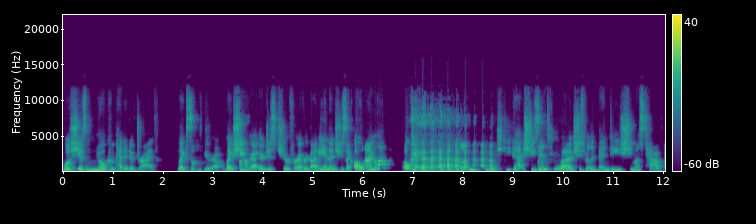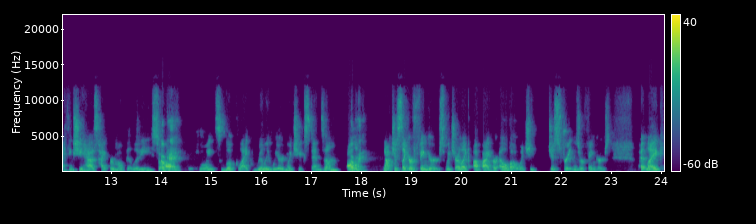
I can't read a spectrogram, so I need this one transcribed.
well she has no competitive drive like zero. Like she'd uh-huh. rather just cheer for everybody. And then she's like, oh, I'm up. Okay. um, but she got, she's into, uh, she's really bendy. She must have, I think she has hypermobility. So okay. joints look like really weird when she extends them. All okay. of them, not just like her fingers, which are like up by her elbow when she just straightens her fingers. But like,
